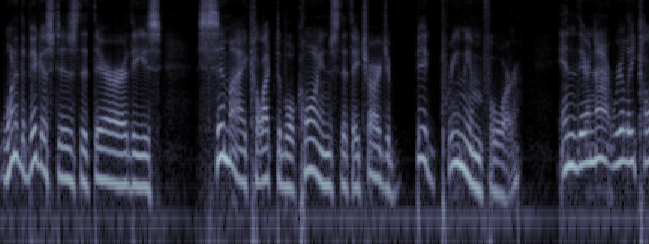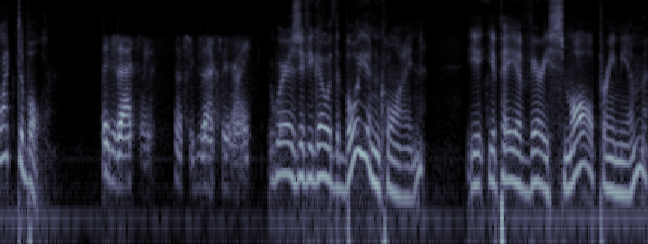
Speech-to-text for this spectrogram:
one of the biggest is that there are these semi collectible coins that they charge a big premium for, and they're not really collectible. Exactly. That's exactly right. Whereas if you go with the bullion coin, you, you pay a very small premium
